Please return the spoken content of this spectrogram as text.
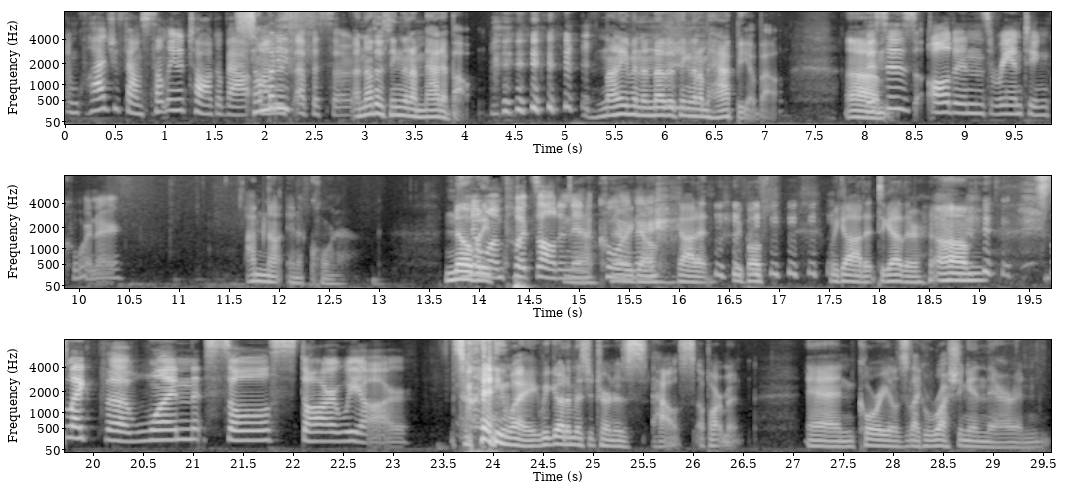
I'm glad you found something to talk about Somebody on this f- episode. Another thing that I'm mad about. Not even another thing that I'm happy about. Um, this is Alden's ranting corner. I'm not in a corner. Nobody. no one puts Alden in yeah, a corner. There we go. Got it. We both we got it together. Um, It's like the one soul star we are. so anyway, we go to Mr. Turner's house apartment, and Corey is like rushing in there, and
